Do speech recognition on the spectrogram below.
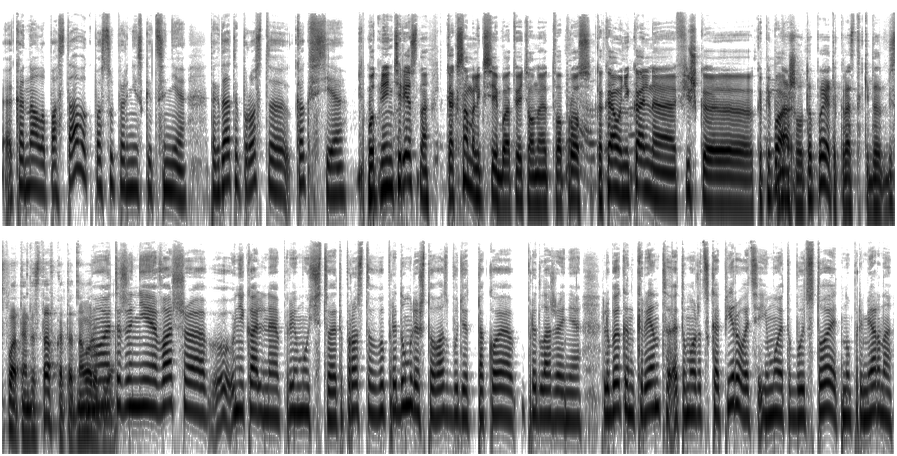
э, канала поставок по супер низкой цене, тогда ты просто как все. Вот мне интересно, как сам Алексей бы ответил на этот вопрос, какая уникальная фишка Капибара? Наша УТП это как раз-таки бесплатная доставка от одного рубля. Но это же не ваше уникальное преимущество, это просто вы придумали, что у вас будет такое предложение. Любой конкурент это может скопировать делать, ему это будет стоить, ну, примерно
